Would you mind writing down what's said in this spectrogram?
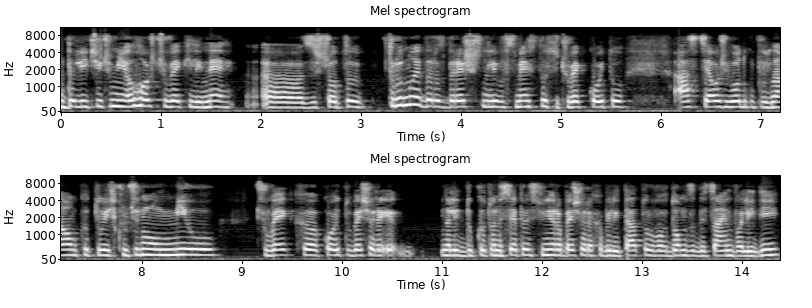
дали Чичо ми е лош човек или не. А, защото трудно е да разбереш нали, в семейството си човек, който аз цял живот го познавам като изключително мил човек, който беше нали, докато не се пенсионира, беше рехабилитатор в дом за деца инвалиди,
